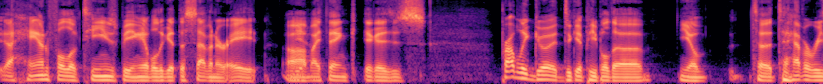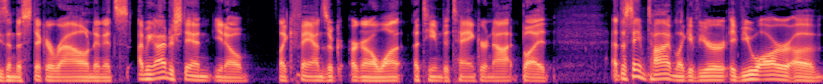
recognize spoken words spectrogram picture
a handful of teams being able to get the seven or eight. Um, Yeah. I think it is probably good to get people to you know to to have a reason to stick around. And it's, I mean, I understand you know like fans are, are going to want a team to tank or not, but at the same time, like if you're if you are a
